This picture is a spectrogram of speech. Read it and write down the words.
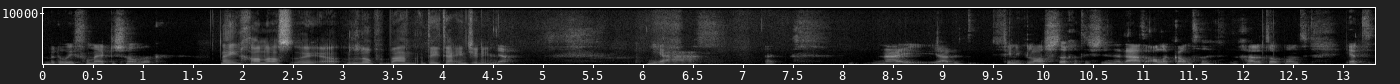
Bedoel je voor mij persoonlijk? Nee, gewoon als loopbaan data engineer. Ja. Ja. Nee, ja, dat vind ik lastig. Het is inderdaad alle kanten gaat het op. Want je hebt,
